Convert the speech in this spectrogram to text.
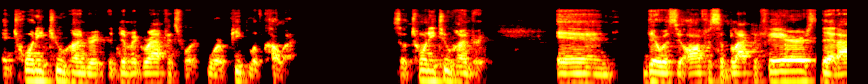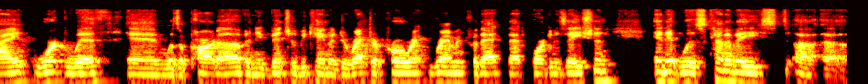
and 2,200, the demographics were, were people of color. So 2,200. And there was the Office of Black Affairs that I worked with and was a part of, and eventually became a director of programming for that that organization. And it was kind of a uh, uh,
